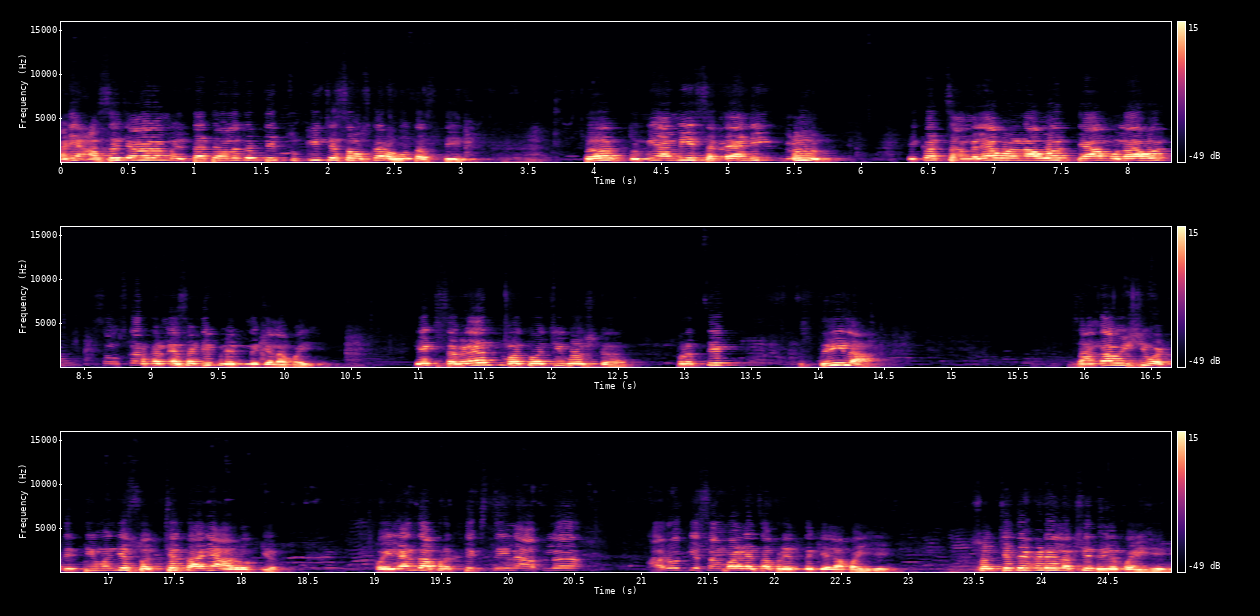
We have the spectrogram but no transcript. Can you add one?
आणि असं ज्या वेळेला मिळतात त्यावेळेला जर ते चुकीचे संस्कार होत असतील तर तुम्ही आम्ही सगळ्यांनी मिळून एका चांगल्या वळणावर त्या मुलावर संस्कार करण्यासाठी प्रयत्न केला पाहिजे. एक सगळ्यात महत्वाची गोष्ट प्रत्येक स्त्रीला सांगावीशी वाटते ती म्हणजे स्वच्छता आणि आरोग्य. पहिल्यांदा प्रत्येक स्त्रीने आपलं आरोग्य सांभाळण्याचा प्रयत्न केला पाहिजे. स्वच्छतेकडे लक्ष दिलं पाहिजे.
